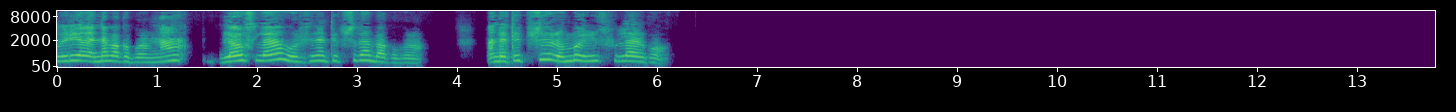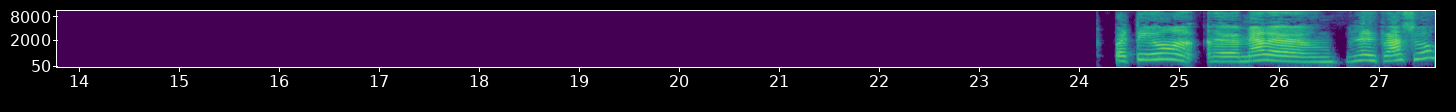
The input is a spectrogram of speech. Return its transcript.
வீடியோ என்ன பார்க்க போறோம்னா ப்ளவுஸில் ஒரு சின்ன டிப்ஸ் தான் பார்க்க போகிறோம் அந்த டிப்ஸு ரொம்ப யூஸ்ஃபுல்லாக இருக்கும். பட்டியும் அந்த மேல முன்னாடி கிராஸும்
